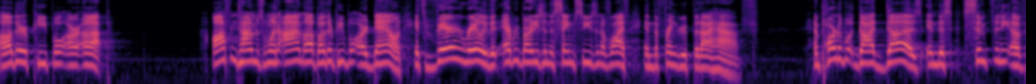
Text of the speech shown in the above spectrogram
other people are up. Oftentimes, when I'm up, other people are down. It's very rarely that everybody's in the same season of life in the friend group that I have. And part of what God does in this symphony of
